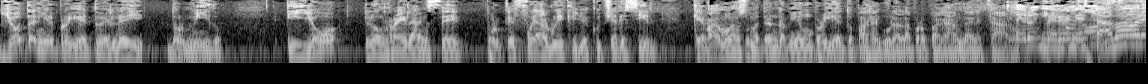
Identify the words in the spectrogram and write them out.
yo tenía el proyecto de ley dormido y yo lo relancé porque fue a Luis que yo escuché decir que vamos a someter también un proyecto para regular la propaganda del Estado. Pero, el Estado ahora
